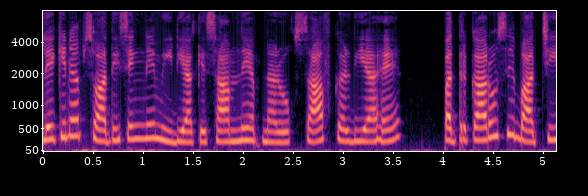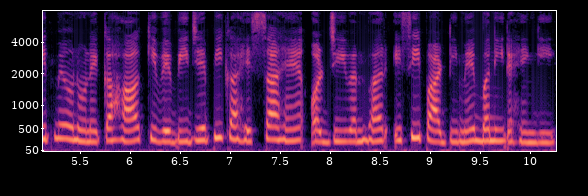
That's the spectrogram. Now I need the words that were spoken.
लेकिन अब स्वाति सिंह ने मीडिया के सामने अपना रुख साफ़ कर दिया है। पत्रकारों से बातचीत में उन्होंने कहा कि वे बीजेपी का हिस्सा हैं और जीवन भर इसी पार्टी में बनी रहेंगी।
